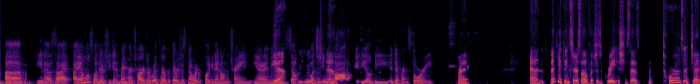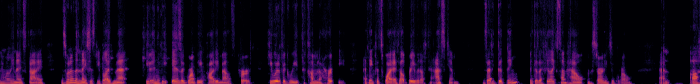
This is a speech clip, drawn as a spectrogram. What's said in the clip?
Mhm. um, you know, so I I almost wonder if she didn't bring her charger with her, but there was just nowhere to plug it in on the train. You know what I mean? Yeah. So Mhm, once she gets Yeah. off, maybe it'll be a different story. Right. And then she thinks to herself, which is great. She says, But Tora's a genuinely nice guy. He's one of the nicest people I've met. Even if he is a grumpy, potty mouthed perv, he would have agreed to come in a heartbeat. I think that's why I felt brave enough to ask him. Is that a good thing? Because I feel like somehow I'm starting to grow. And ah,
